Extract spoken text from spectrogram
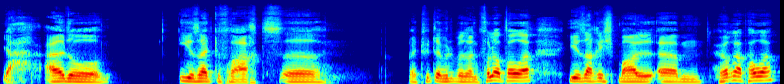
Ja, also ihr seid gefragt. Äh, bei Twitter würde man sagen Voller Power. Hier sage ich mal ähm, Hörerpower.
